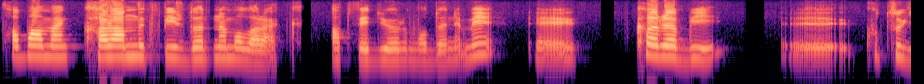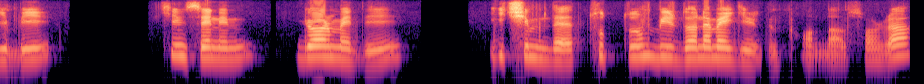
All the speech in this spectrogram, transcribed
tamamen karanlık bir dönem olarak atfediyorum o dönemi. E, kara bir e, kutu gibi kimsenin görmediği, içimde tuttuğum bir döneme girdim ondan sonra.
